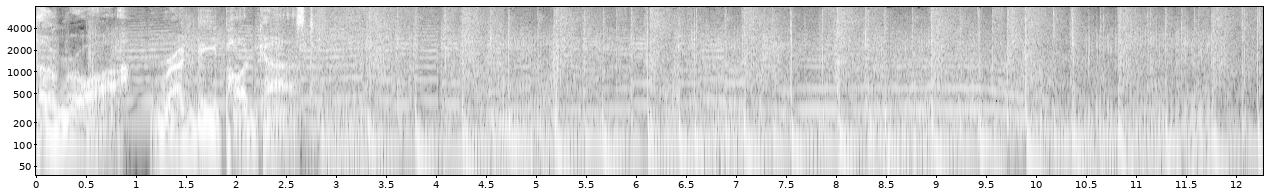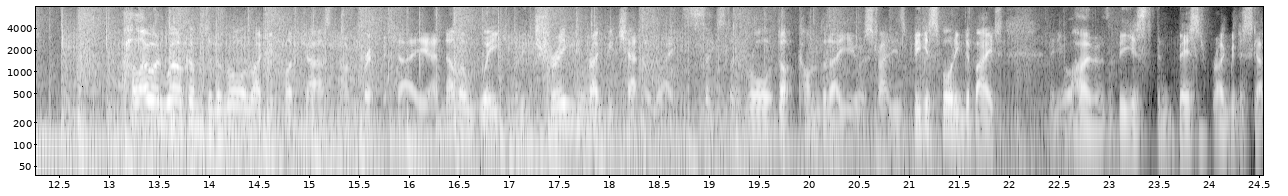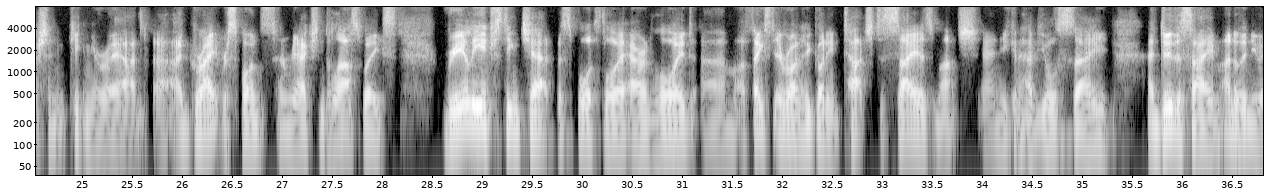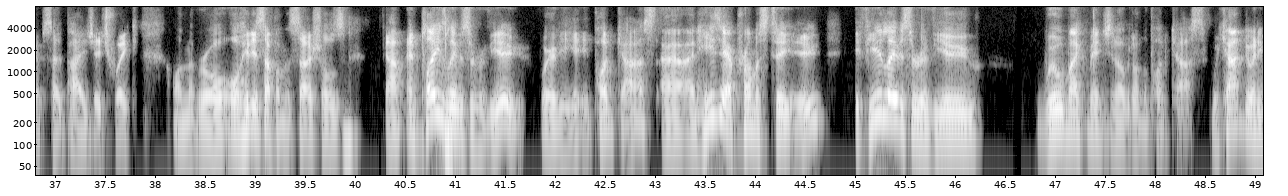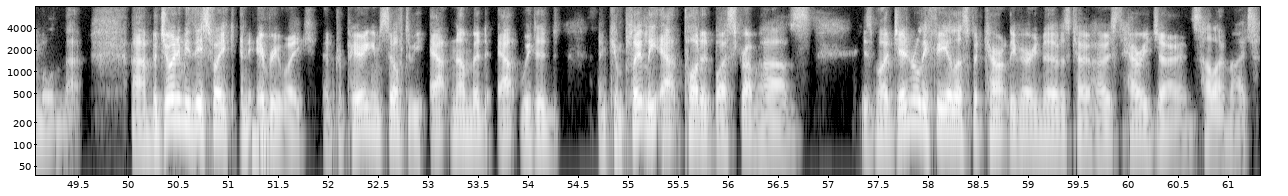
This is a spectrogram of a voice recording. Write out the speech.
The Roar Rugby Podcast. Hello and welcome to the Roar Rugby Podcast. I'm Brett McKay. Another week of intriguing rugby chat awaits thanks to the roar.com.au, Australia's biggest sporting debate and your home of the biggest and best rugby discussion kicking around. Uh, a great response and reaction to last week's really interesting chat with sports lawyer Aaron Lloyd. Um, uh, thanks to everyone who got in touch to say as much, and you can have your say and do the same under the new episode page each week on the Roar, or hit us up on the socials um, and please leave us a review wherever you get your podcast. Uh, and here's our promise to you if you leave us a review, we'll make mention of it on the podcast. We can't do any more than that. Um, but joining me this week and every week and preparing himself to be outnumbered, outwitted, and completely outpotted by scrum halves is my generally fearless but currently very nervous co host, Harry Jones. Hello, mate.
